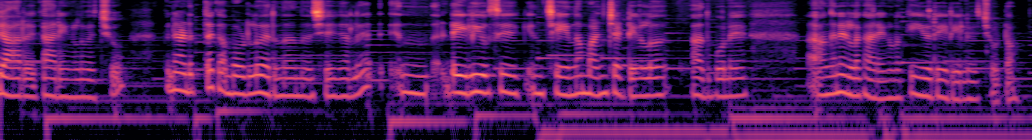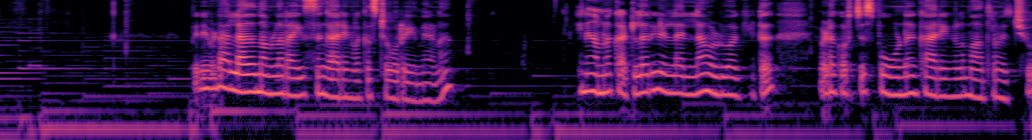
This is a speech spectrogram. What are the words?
ജാറ് കാര്യങ്ങൾ വെച്ചു. പിന്നെ അടുത്ത കബോർഡിൽ വരുന്നതെന്ന് വെച്ച് കഴിഞ്ഞാൽ ഡെയിലി യൂസ് ചെയ്യുന്ന മൺചട്ടികൾ അതുപോലെ അങ്ങനെയുള്ള കാര്യങ്ങളൊക്കെ ഈ ഒരു ഏരിയയിൽ വെച്ചു കേട്ടോ പിന്നെ ഇവിടെ അല്ലാതെ നമ്മൾ റൈസും കാര്യങ്ങളൊക്കെ സ്റ്റോർ ചെയ്യുന്നതാണ്. ഇനി നമ്മൾ കട്ട്ലറിയുള്ള എല്ലാം ഒഴിവാക്കിയിട്ട് ഇവിടെ കുറച്ച് സ്പൂണ് കാര്യങ്ങൾ മാത്രം വെച്ചു.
